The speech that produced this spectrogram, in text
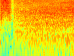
Marques.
